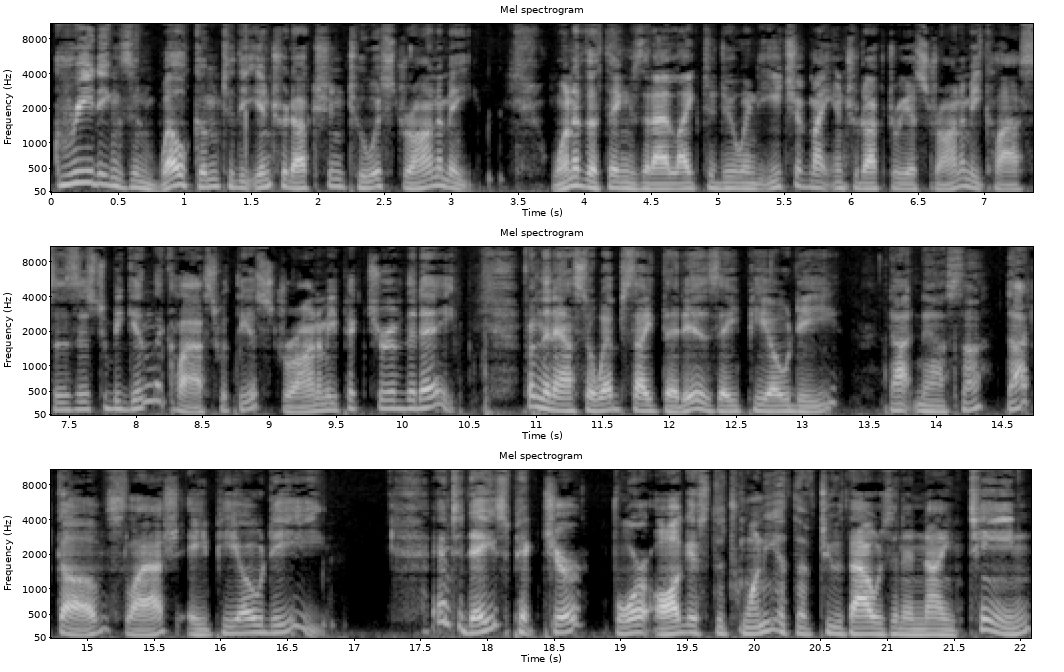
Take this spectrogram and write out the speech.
Greetings and welcome to the Introduction to Astronomy. One of the things that I like to do in each of my introductory astronomy classes is to begin the class with the astronomy picture of the day from the NASA website that is apod.nasa.gov slash apod. And today's picture for August the 20th of 2019,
